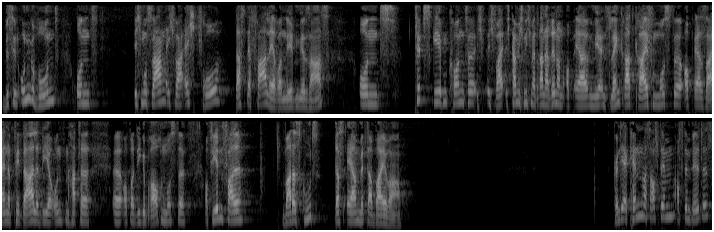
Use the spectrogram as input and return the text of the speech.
bisschen ungewohnt. Und ich muss sagen, ich war echt froh, dass der Fahrlehrer neben mir saß und Tipps geben konnte. Ich, ich, ich kann mich nicht mehr daran erinnern, ob er mir ins Lenkrad greifen musste, ob er seine Pedale, die er unten hatte, äh, ob er die gebrauchen musste. Auf jeden Fall war das gut, dass er mit dabei war. Könnt ihr erkennen, was auf dem, auf dem Bild ist?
